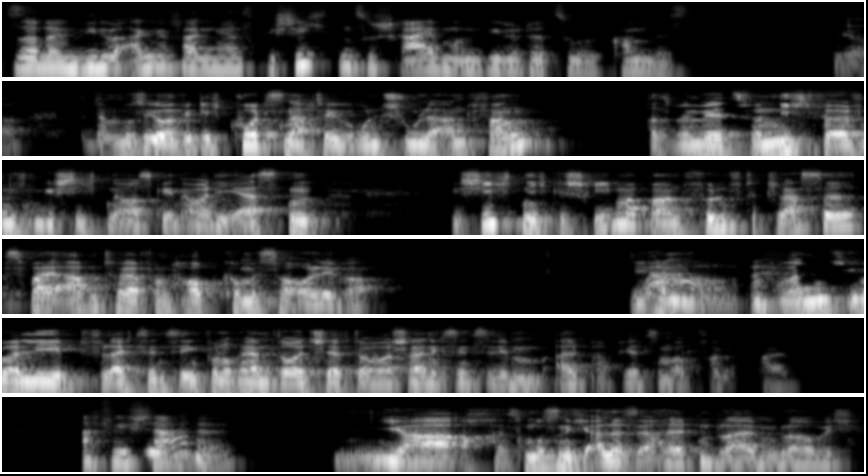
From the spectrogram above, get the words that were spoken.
sondern wie du angefangen hast, Geschichten zu schreiben und wie du dazu gekommen bist. Ja, dann muss ich aber wirklich kurz nach der Grundschule anfangen. Also wenn wir jetzt von nicht veröffentlichten Geschichten ausgehen. Aber die ersten Geschichten, die ich geschrieben habe, waren fünfte Klasse, zwei Abenteuer von Hauptkommissar Oliver. Die wow. haben aber nicht überlebt. Vielleicht sind sie irgendwo noch in einem Deutschheft, aber wahrscheinlich sind sie dem Altpapier zum Opfer gefallen. Ach, wie schade. Und, ja, ach, es muss nicht alles erhalten bleiben, glaube ich.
